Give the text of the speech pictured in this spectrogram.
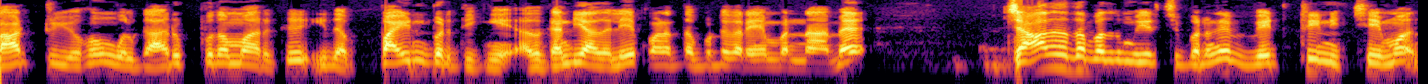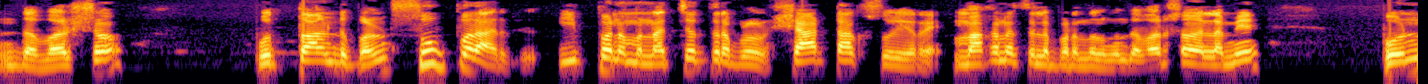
லாட்ரி யோகம் உங்களுக்கு அற்புதமாக இருக்குது இதை பயன்படுத்திக்கங்க. அதுக்காண்டி அதிலேயே பணத்தை போட்டு விரயம் பண்ணாமல் ஜாதகத்தை பார்த்து முயற்சி பண்ணுங்கள் வெற்றி நிச்சயமாக இந்த வருஷம் புத்தாண்டு பலன் சூப்பரா இருக்கு. இப்ப நம்ம நட்சத்திர பலன் ஷார்ட்டாக் சொல்லிடுறேன். மகனத்துல பிறந்தவங்க இந்த வருஷம் எல்லாமே பொன்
